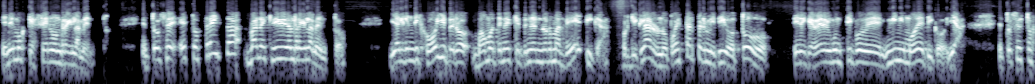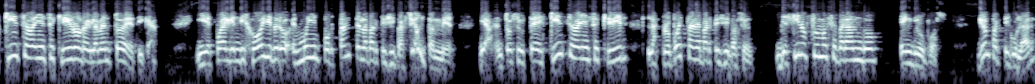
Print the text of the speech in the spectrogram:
tenemos que hacer un reglamento. Entonces, estos 30 van a escribir el reglamento. Y alguien dijo, oye, pero vamos a tener que tener normas de ética, porque claro, no puede estar permitido todo tiene que haber algún tipo de mínimo ético, ya. Entonces estos 15 vayan a escribir un reglamento de ética. Y después alguien dijo, oye, pero es muy importante la participación también. Ya, entonces ustedes 15 vayan a escribir las propuestas de participación. Y así nos fuimos separando en grupos. Yo en particular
